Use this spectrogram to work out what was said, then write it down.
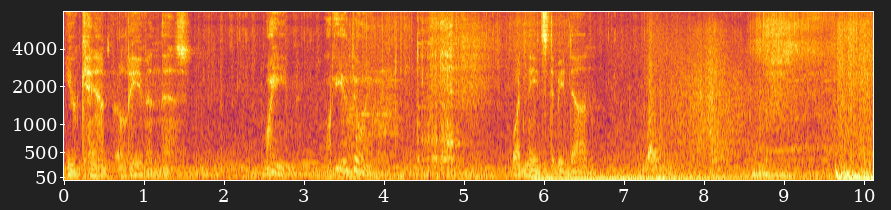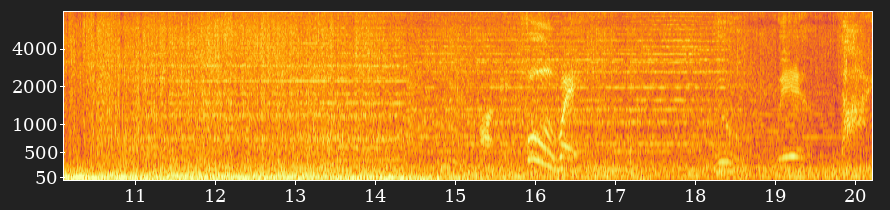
You can't believe in this. Wayne, what are you doing? What needs to be done? Wayne! You will die.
